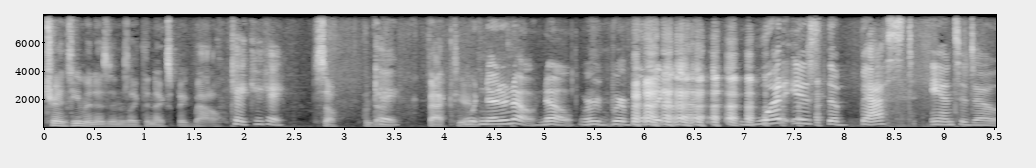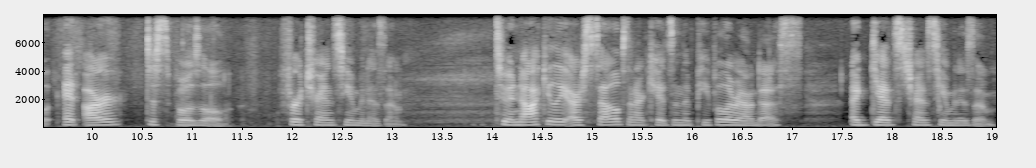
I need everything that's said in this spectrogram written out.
transhumanism is like the next big battle. Okay, okay, okay. So I'm done. Okay. Back to your. No, no, no, no. We're we're building. on what is the best antidote at our disposal for transhumanism? To inoculate ourselves and our kids and the people around us against transhumanism.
